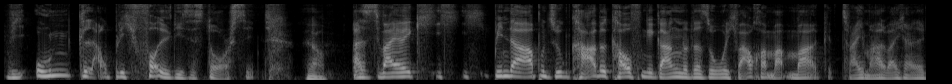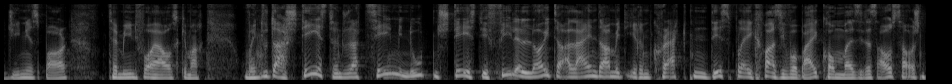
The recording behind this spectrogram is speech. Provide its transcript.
wie unglaublich voll diese Stores sind. Ja. Also es war ja wirklich, ich, ich bin da ab und zu ein Kabel kaufen gegangen oder so. Ich war auch am, mal, zweimal war ich an der Genius Bar, Termin vorher ausgemacht. Und wenn du da stehst, wenn du da zehn Minuten stehst, wie viele Leute allein da mit ihrem crackten Display quasi vorbeikommen, weil sie das austauschen,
